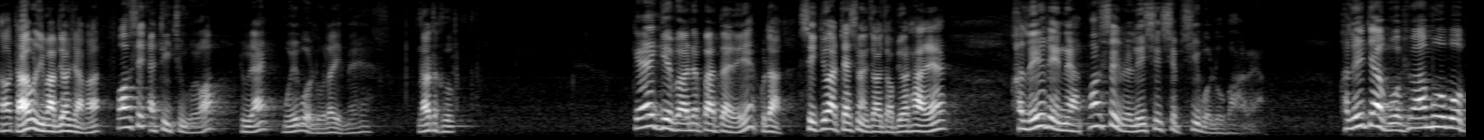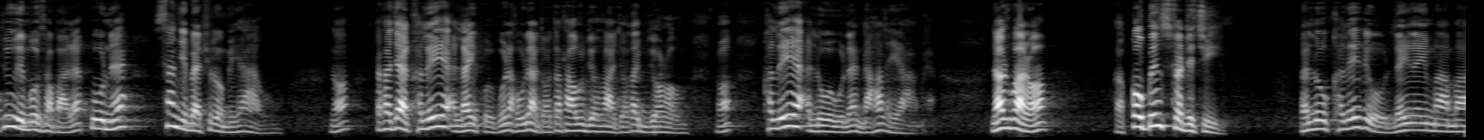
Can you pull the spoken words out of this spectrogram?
နော်ဒါကဒီမှာပြောကြပါ positive attitude ကိုတော့လူတိုင်းမွေးဖို့လိုလိုက်မယ်နောက်တစ်ခု caregiver နဲ့ပတ်သက်ရင်ခုန secure attachment ကြောင့်ကျွန်တော်ပြောထားတယ်ခလေးတွေနဲ့ positive relationship ရှိဖို့လိုပါတယ်ခလေးတယောက်ကိုလွှမ်းမိုးဖို့ပြုရင်ဖို့ဆိုတာပါလေကိုယ်နဲ့ဆန့်ကျင်ဘက်ဖြစ်လို့မရဘူးเนาะ တခါကျခလေးရဲ့အလိုက်ကိုကိုယ်ကဟိုကတော့တထောင်ပြောတာကြောတိုက်ပြောတော့ဘူးเนาะခလေးရဲ့အလိုကိုလည်းနားလည်ရမယ်နောက်တစ်ခုကတော့ coping strategy ဘ ဘယ်လိုကလေးတွေကိုလိမ့်လိမ့်မာမာ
